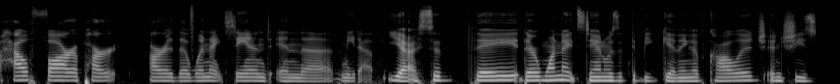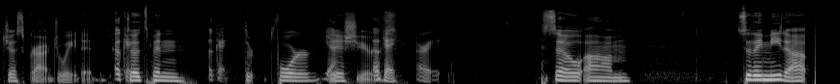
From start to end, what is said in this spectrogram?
how far apart are the one night stand and the meetup? Yeah, so they their one night stand was at the beginning of college, and she's just graduated. Okay. so it's been Okay. th- four ish years. Okay. All right. So um so they meet up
